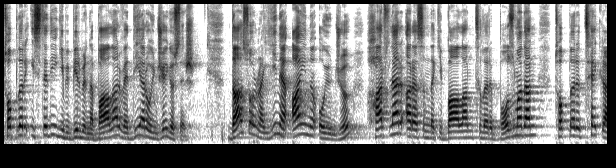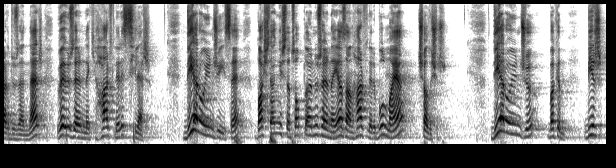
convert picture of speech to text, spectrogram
topları istediği gibi birbirine bağlar ve diğer oyuncuya gösterir. Daha sonra yine aynı oyuncu harfler arasındaki bağlantıları bozmadan topları tekrar düzenler ve üzerindeki harfleri siler. Diğer oyuncu ise başlangıçta topların üzerine yazan harfleri bulmaya çalışır. Diğer oyuncu bakın bir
